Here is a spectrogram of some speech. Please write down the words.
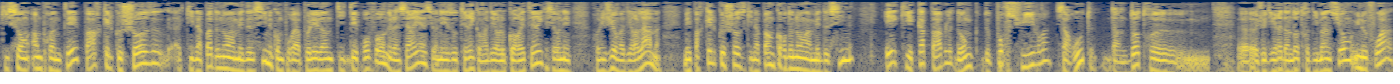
qui sont empruntés par quelque chose qui n'a pas de nom en médecine, qu'on pourrait appeler l'entité profonde, j'en sais rien. Si on est ésotérique, on va dire le corps éthérique. Si on est religieux, on va dire l'âme. Mais par quelque chose qui n'a pas encore de nom en médecine et qui est capable donc de poursuivre sa route dans d'autres, euh, je dirais, dans d'autres dimensions, une fois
